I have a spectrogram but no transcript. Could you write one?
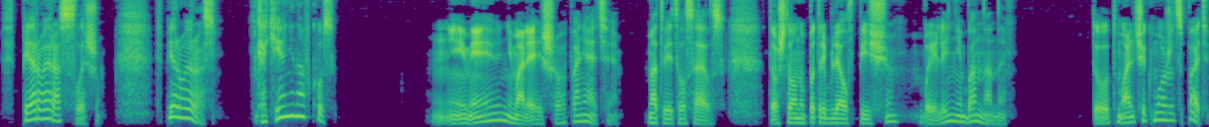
«В первый раз слышу. В первый раз. Какие они на вкус?» «Не имею ни малейшего понятия», — ответил Сайлос. «То, что он употреблял в пищу, были не бананы. Тут мальчик может спать».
